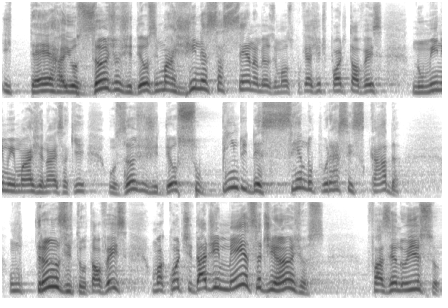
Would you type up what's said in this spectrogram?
e terra e os anjos de Deus. Imagine essa cena, meus irmãos, porque a gente pode talvez, no mínimo, imaginar isso aqui: os anjos de Deus subindo e descendo por essa escada. Um trânsito, talvez uma quantidade imensa de anjos fazendo isso.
